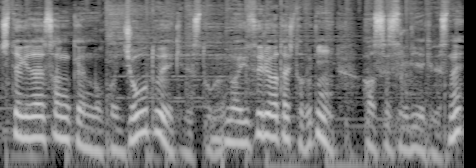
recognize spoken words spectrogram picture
知的財産権の譲渡益ですとか、まあ、譲り渡した時に発生する利益ですね、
